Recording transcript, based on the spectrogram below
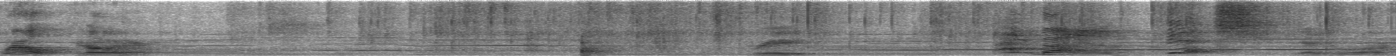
Well, get over here. Read. I'm not a bitch. Yeah, you are.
